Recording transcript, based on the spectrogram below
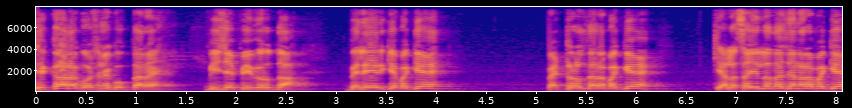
ಧಿಕ್ಕಾರ ಘೋಷಣೆಗೆ ಹೋಗ್ತಾರೆ. ಬಿ ಜೆ ಪಿ ವಿರುದ್ಧ ಬೆಲೆ ಏರಿಕೆ ಬಗ್ಗೆ, ಪೆಟ್ರೋಲ್ ದರ ಬಗ್ಗೆ, ಕೆಲಸ ಇಲ್ಲದ ಜನರ ಬಗ್ಗೆ,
